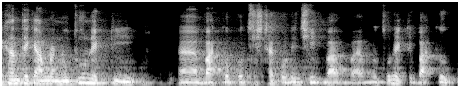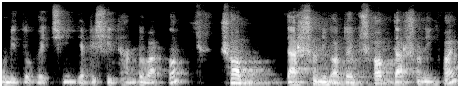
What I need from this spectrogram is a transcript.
এখান থেকে আমরা নতুন একটি বাক্য প্রতিষ্ঠা করেছি বা নতুন একটি বাক্যে উপনীত হয়েছি, যেটি সিদ্ধান্ত বাক্য। সব দার্শনিক, অতএব সব দার্শনিক হয়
